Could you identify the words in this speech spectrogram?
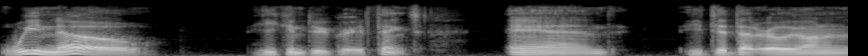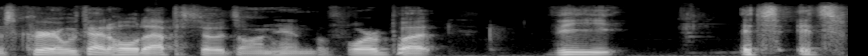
we know he can do great things, and he did that early on in his career. We've had whole episodes on him before, but the it's it's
